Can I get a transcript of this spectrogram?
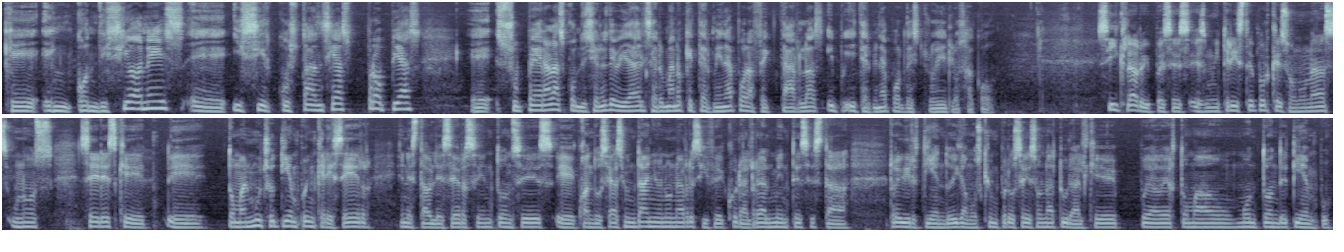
que en condiciones eh, y circunstancias propias supera las condiciones de vida del ser humano que termina por afectarlas y, termina por destruirlos, Jacob. Sí, claro, y pues es, muy triste porque son unas, unos seres que toman mucho tiempo en crecer, en establecerse, entonces eh, cuando se hace un daño en un arrecife de coral realmente se está revirtiendo, digamos que un proceso natural que puede haber tomado un montón de tiempo.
